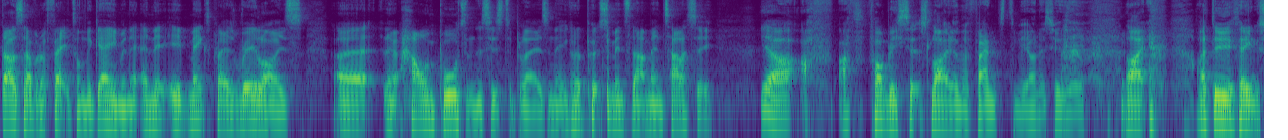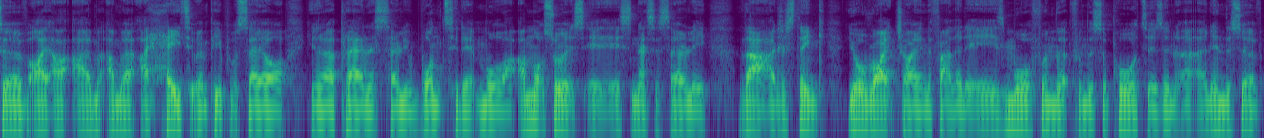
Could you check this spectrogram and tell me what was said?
does have an effect on the game, and it, and it, it makes players realise uh, you know, how important this is to players, and it kind of puts them into that mentality. Yeah, I, I probably sit slightly on the fence to be honest with you. like, I do think sort of I I I'm, I'm a, I hate it when people say, oh, you know, a player necessarily wanted it more. I'm not sure it's it, it's necessarily that. I just think you're right, Chai, in the fact that it is more from the from the supporters and uh, and in the sort of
